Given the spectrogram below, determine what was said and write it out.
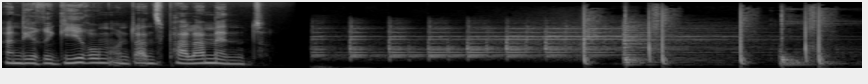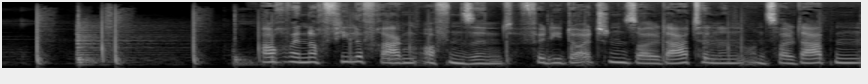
an die Regierung und ans Parlament. Auch wenn noch viele Fragen offen sind, für die deutschen Soldatinnen und Soldaten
